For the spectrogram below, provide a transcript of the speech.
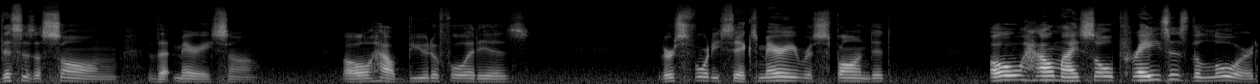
This is a song that Mary sung. Oh, how beautiful it is. Verse 46 Mary responded, Oh, how my soul praises the Lord,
